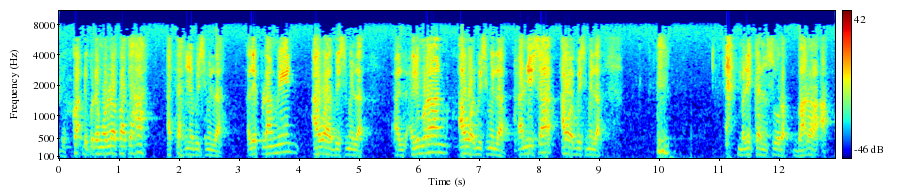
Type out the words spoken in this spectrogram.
Buka daripada mula fatihah atasnya bismillah. Alif lam mim awal bismillah. Al-imran awal bismillah. An-nisa awal bismillah. Melekan surah bara'ah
